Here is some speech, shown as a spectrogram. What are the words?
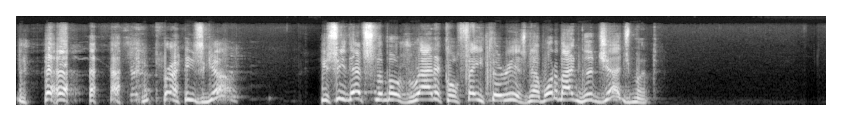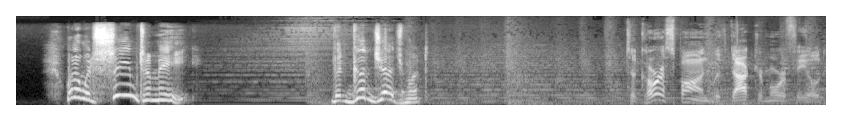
Praise God. You see, that's the most radical faith there is. Now, what about good judgment? Well, it would seem to me that good judgment. To correspond with Dr. Moorefield,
